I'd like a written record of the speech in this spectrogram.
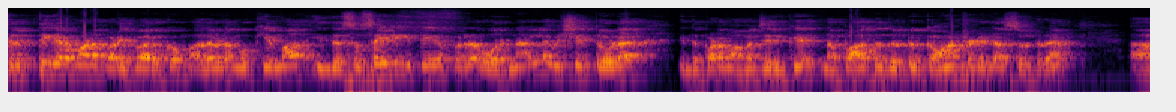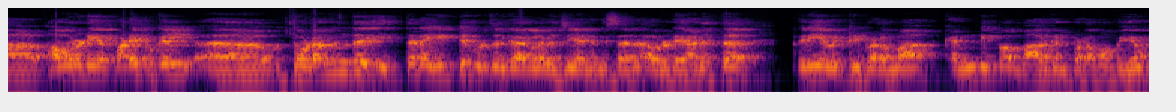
திருப்திகரமான படைப்பாக இருக்கும். அதை விட முக்கியமாக இந்த சொசைட்டிக்கு தேவைப்படுற ஒரு நல்ல விஷயத்தோட இந்த படம் அமைஞ்சிருக்கு. நான் பார்த்த தொட்டு கான்ஃபிடென்ட்டாக சொல்கிறேன் அவருடைய படைப்புகள் தொடர்ந்து இத்தனை ஹிட் கொடுத்துருக்காருல விஜய் எனக்கு சார். அவருடைய அடுத்த பெரிய வெற்றி படமாக கண்டிப்பாக மார்கன் படம் அமையும்.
